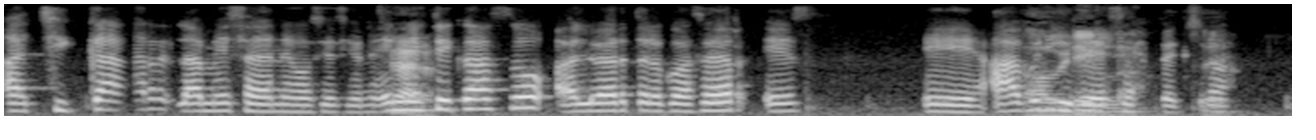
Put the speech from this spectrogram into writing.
achicar la mesa de negociaciones. En este caso, Alberto lo que va a hacer es eh, abrir Abrirla, ese espectro. sí.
